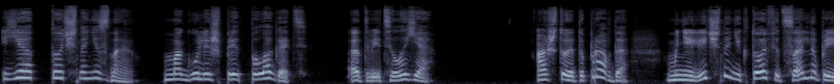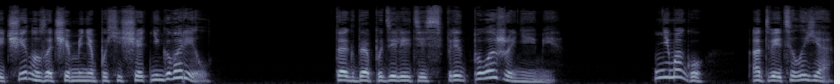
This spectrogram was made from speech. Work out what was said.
Я точно не знаю, могу лишь предполагать, ответила я. А что это правда? Мне лично никто официально причину, зачем меня похищать, не говорил. Тогда поделитесь предположениями. Не могу, ответила я.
